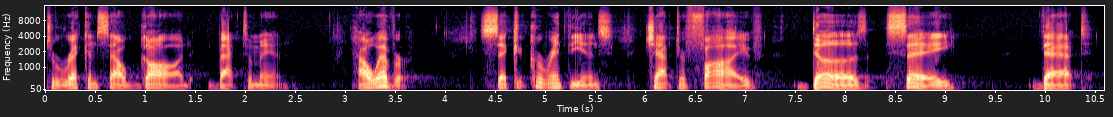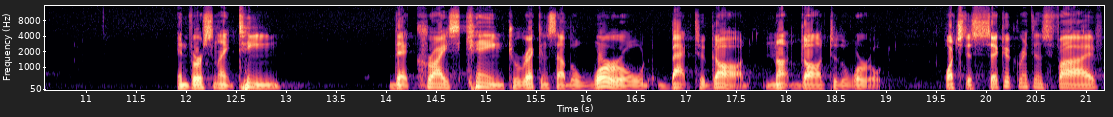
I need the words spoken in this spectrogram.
to reconcile God back to man. However, Second Corinthians chapter 5 does say that in verse 19 that Christ came to reconcile the world back to God, not God to the world. Watch this. Second Corinthians 5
